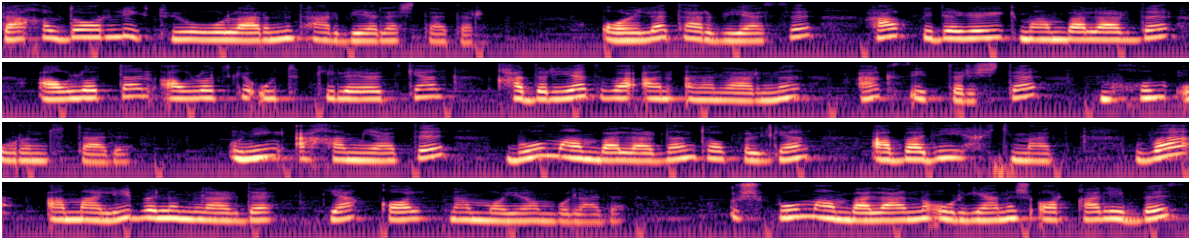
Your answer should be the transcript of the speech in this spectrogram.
daxldorlik tuyg'ularini tarbiyalashdadir. Oila tarbiyasi xalq pedagogik manbalarida avloddan avlodga o'tib kelayotgan qadriyat va an'analarni aks ettirishda muhim o'rin tutadi. Uning ahamiyati bu manbalardan topilgan abadiy hikmat va amaliy bilimlarda yaqqol namoyon bo'ladi. Ushbu manbalarni o'rganish orqali biz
